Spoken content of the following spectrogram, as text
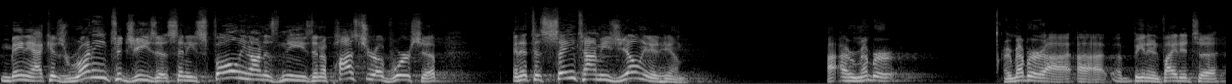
maniac is running to Jesus and he's falling on his knees in a posture of worship, and at the same time, he's yelling at him. I, I remember, I remember uh, uh, being invited to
